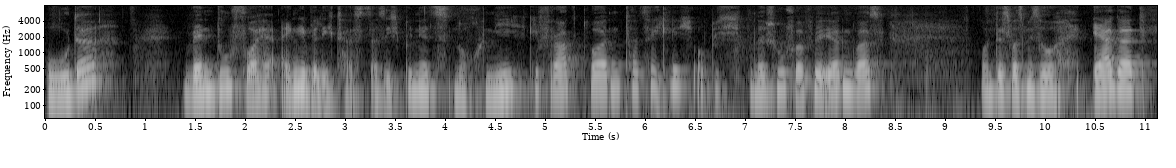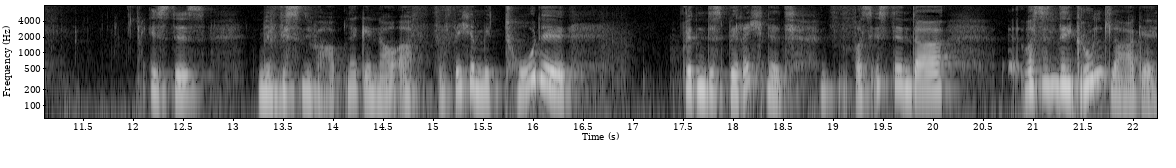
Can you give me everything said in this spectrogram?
oder wenn du vorher eingewilligt hast. Also ich bin jetzt noch nie gefragt worden tatsächlich, ob ich in der Schufa für irgendwas. Und das, was mich so ärgert, ist es, wir wissen überhaupt nicht genau, auf welcher Methode wird denn das berechnet? Was ist denn da, was ist denn die Grundlage?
